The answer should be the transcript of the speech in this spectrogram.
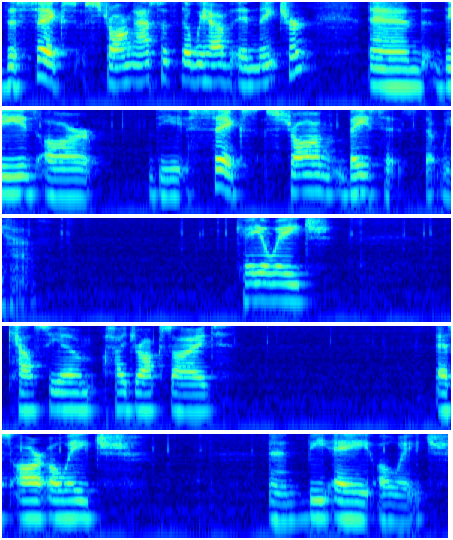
the six strong acids that we have in nature, and these are the six strong bases that we have. KOH, calcium hydroxide, SROH, and BaOH.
